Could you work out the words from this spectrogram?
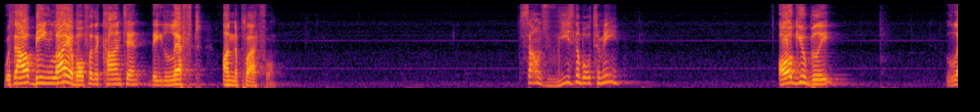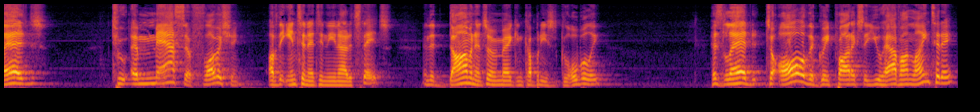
without being liable for the content they left on the platform. Sounds reasonable to me. Arguably, led to a massive flourishing of the internet in the United States and the dominance of American companies globally has led to all the great products that you have online today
